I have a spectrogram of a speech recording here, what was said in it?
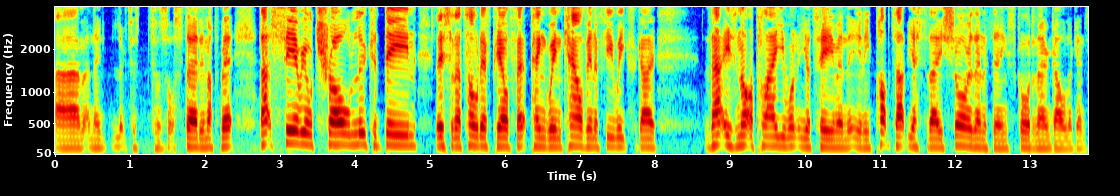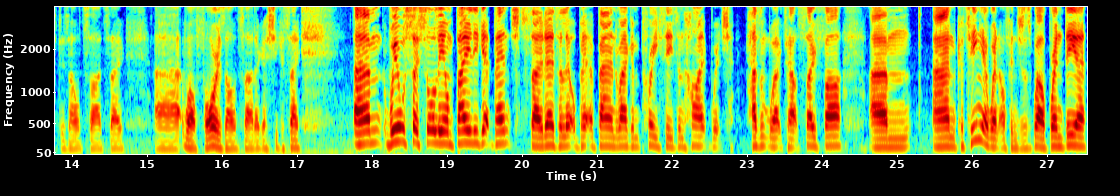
um, and they looked to, to, sort of stir him up a bit. That serial troll, Lucas Digne. Listen, I told FPL Penguin Calvin a few weeks ago that is not a player you want in your team. And, and, he popped up yesterday, sure as anything, scored an own goal against his old side. So, uh, well, for his old side, I guess you could say. Um, we also saw Leon Bailey get benched, so there's a little bit of bandwagon preseason hype, which hasn't worked out so far. Um, and Coutinho went off injured as well. Buendia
